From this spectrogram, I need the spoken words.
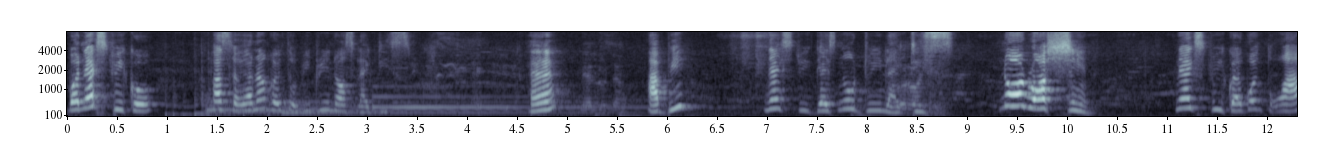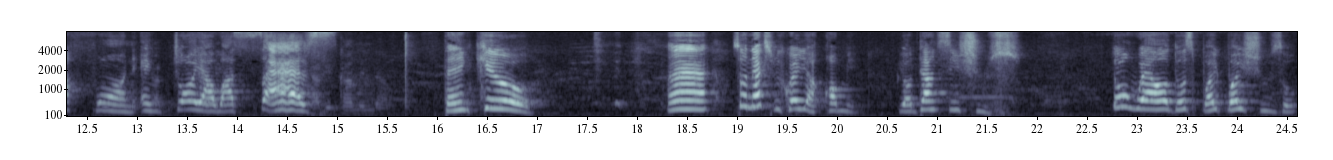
but next week, oh, Pastor, you're not going to be doing us like this. Eh? Abby? Next week, there's no doing like no this. No rushing. Next week, we're going to have fun, enjoy ourselves. Thank you. Uh, so next week, when you're coming, your dancing shoes. Don't wear all those boy boy shoes oh,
